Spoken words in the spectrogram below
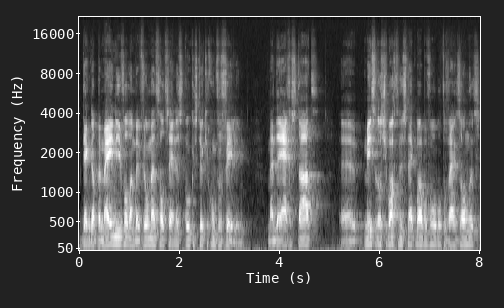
Ik denk dat bij mij in ieder geval en bij veel mensen zal het zijn, is het ook een stukje gewoon verveling. Op het moment dat je ergens staat, meestal als je wacht in een snackbar bijvoorbeeld of ergens anders,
